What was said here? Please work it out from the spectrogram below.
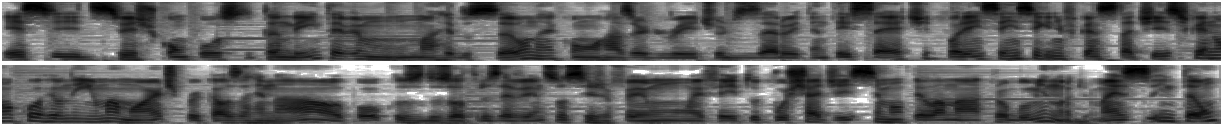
esse desfecho composto também teve uma redução, né, com o hazard ratio de 0,87, porém sem significância estatística e não ocorreu nenhuma morte por causa renal, poucos dos outros eventos, ou seja, foi um efeito puxadíssimo pela macroalbuminúria. Mas então,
